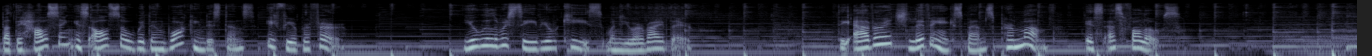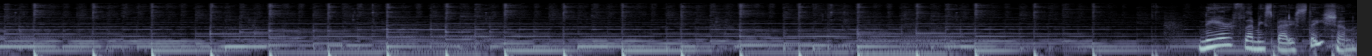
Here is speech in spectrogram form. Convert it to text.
but the housing is also within walking distance if you prefer. You will receive your keys when you arrive there. The average living expense per month is as follows. Near Flemingsberg station,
